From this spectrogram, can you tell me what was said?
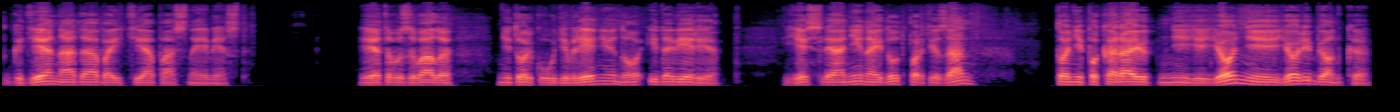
где надо обойти опасное место. И это вызывало не только удивление, но и доверие. Если они найдут партизан, то не покарают ни ее, ни ее ребенка.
